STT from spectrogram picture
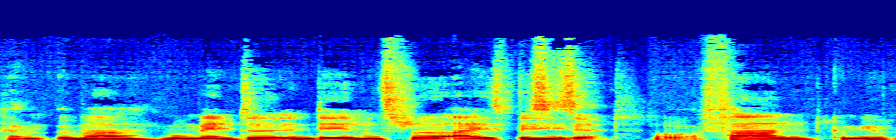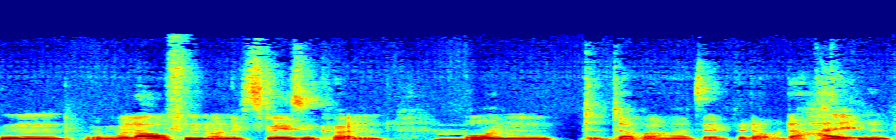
wir haben immer Momente, in denen unsere Eyes busy sind. So, fahren, commuten, irgendwo laufen und nichts lesen können. Mhm. Und da wollen wir uns entweder unterhalten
